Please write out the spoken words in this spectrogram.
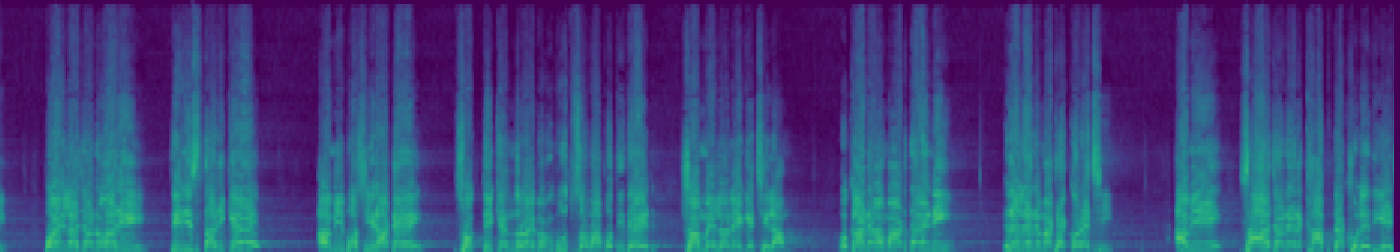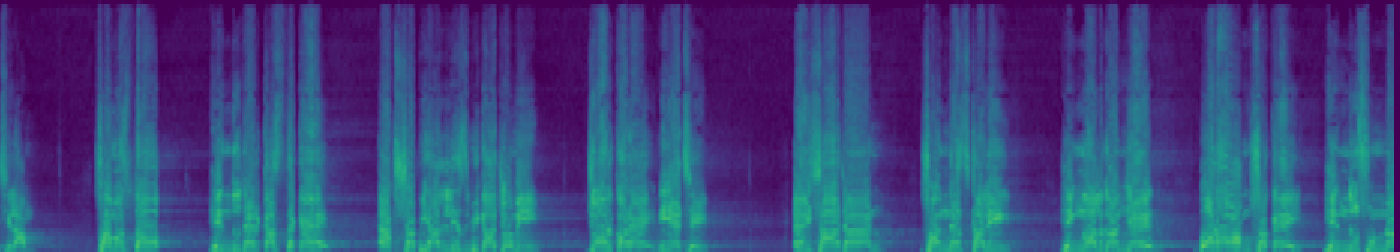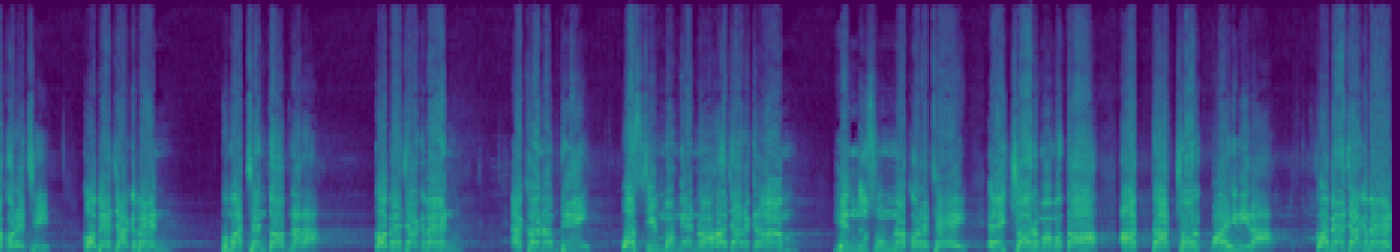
পয়লা জানুয়ারি তিরিশ তারিখে আমি বসিরহাটে শক্তি কেন্দ্র এবং বুথ সভাপতিদের সম্মেলনে গেছিলাম। ওখানেও মাঠ দেয়নি, রেলের মাঠে করেছি। আমি শাহজাহানের খাপটা খুলে দিয়েছিলাম। সমস্ত হিন্দুদের কাছ থেকে একশো বিয়াল্লিশ বিঘা জমি জোর করে নিয়েছে। এই শাহজাহান সন্দেশখালী হিঙ্গলগঞ্জের বড় অংশকে হিন্দু শূন্য করেছে। কবে জাগবেন? ঘুমাচ্ছেন তো আপনারা। কবে জাগবেন? এখন অবধি পশ্চিমবঙ্গে ন হাজার গ্রাম হিন্দু শূন্য করেছে এই চোর মমতা আর তার চোর বাহিনীরা। কবে জাগবেন?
